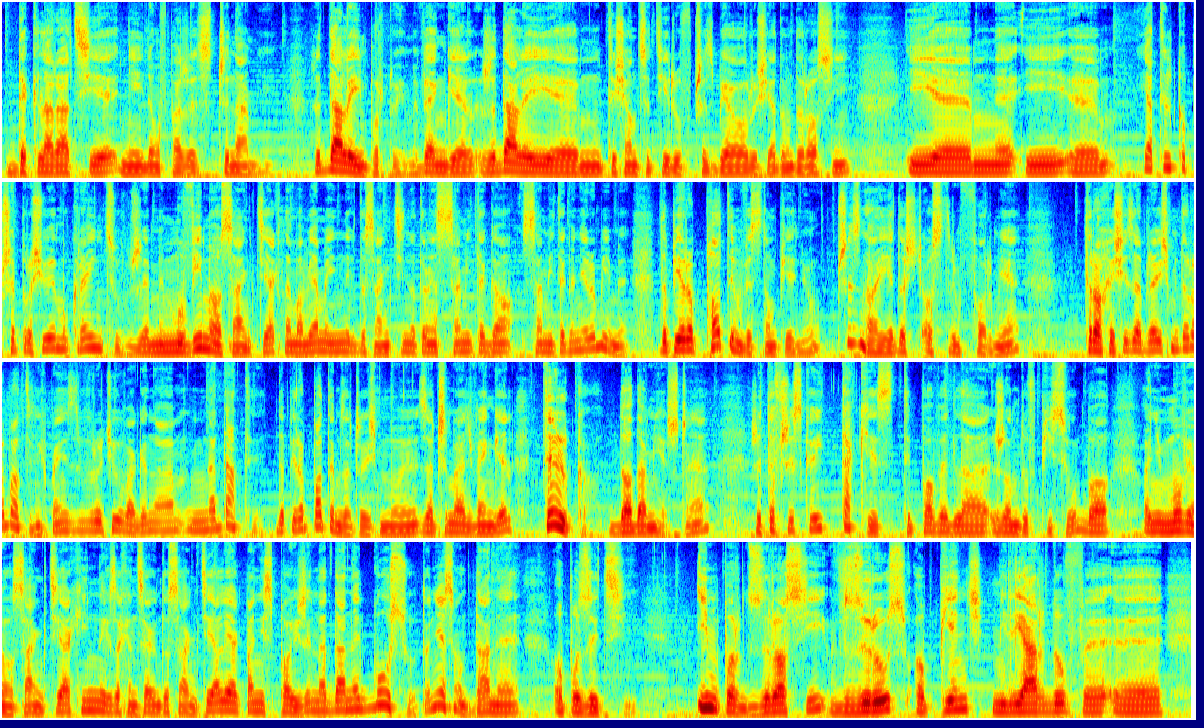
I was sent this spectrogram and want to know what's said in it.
deklaracje nie idą w parze z czynami że dalej importujemy węgiel, że dalej e, tysiące tirów przez Białoruś jadą do Rosji i, i ja tylko przeprosiłem Ukraińców, że my mówimy o sankcjach, namawiamy innych do sankcji, natomiast sami tego, sami tego nie robimy. Dopiero po tym wystąpieniu, przyznaję, dość ostrym w formie, trochę się zabraliśmy do roboty. Niech pani zwróci uwagę na, na daty. Dopiero potem zaczęliśmy zatrzymywać węgiel, tylko dodam jeszcze, że to wszystko i tak jest typowe dla rządów PiSu, bo oni mówią o sankcjach, innych zachęcają do sankcji, ale jak pani spojrzy na dane GUS-u, to nie są dane opozycji import z Rosji wzrósł o 5 miliardów e, e,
